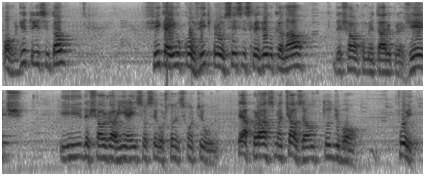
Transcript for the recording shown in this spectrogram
Bom, dito isso então, fica aí o convite para você se inscrever no canal, deixar um comentário para gente e deixar o joinha aí se você gostou desse conteúdo. Até a próxima, tchauzão, tudo de bom. Fui!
